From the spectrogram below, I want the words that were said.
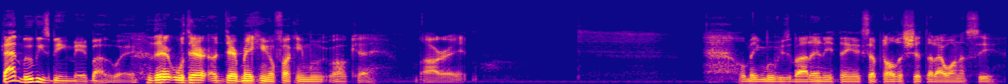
That movie's being made, by the way. They're well, they're they're making a fucking movie. Okay, all right. We'll make movies about anything except all the shit that I want to see.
